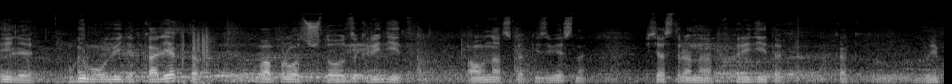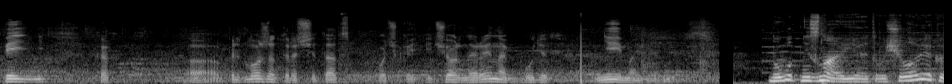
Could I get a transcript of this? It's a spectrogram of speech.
или его увидит коллектор, вопрос, что за кредит, а у нас, как известно, вся страна в кредитах, как в репей, как э, предложат рассчитаться почкой. И черный рынок будет неимоверный. Ну вот не знаю я этого человека,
